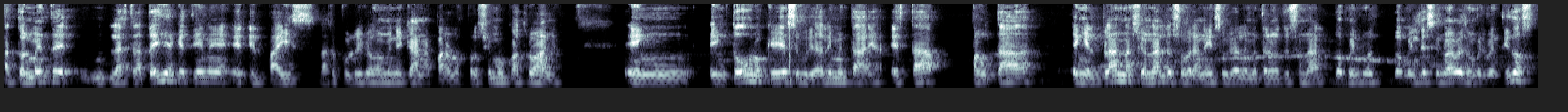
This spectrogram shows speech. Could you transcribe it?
actualmente la estrategia que tiene el, país, la República Dominicana, para los próximos cuatro años, en, en todo lo que es seguridad alimentaria, está pautada en el Plan Nacional de Soberanía y Seguridad Alimentaria y Nutricional 2019-2022.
